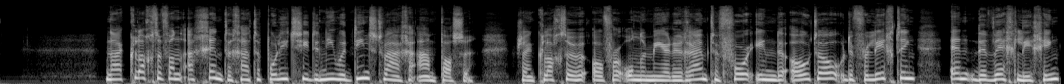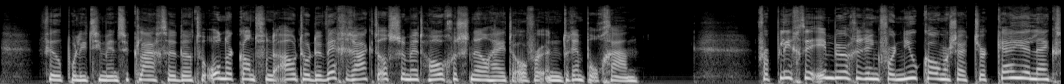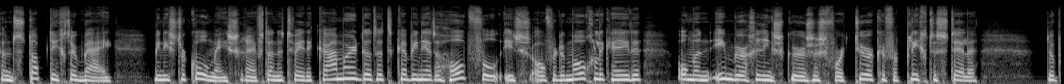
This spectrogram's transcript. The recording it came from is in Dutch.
Na klachten van agenten gaat de politie de nieuwe dienstwagen aanpassen. Er zijn klachten over onder meer de ruimte voor in de auto, de verlichting en de wegligging. Veel politiemensen klaagden dat de onderkant van de auto de weg raakt als ze met hoge snelheid over een drempel gaan. Verplichte inburgering voor nieuwkomers uit Turkije lijkt een stap dichterbij. Minister Koolmees schrijft aan de Tweede Kamer dat het kabinet hoopvol is over de mogelijkheden om een inburgeringscursus voor Turken verplicht te stellen. De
